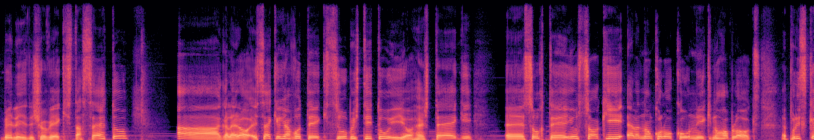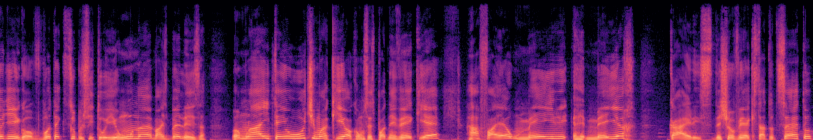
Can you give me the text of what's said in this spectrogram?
Beleza, deixa eu ver aqui se tá certo. Ah, galera, ó, esse aqui eu já vou ter que substituir, ó. Hashtag é, sorteio, só que ela não colocou o nick no Roblox. É por isso que eu digo, ó, vou ter que substituir um, né? Mas beleza. Vamos lá, e tem o último aqui, ó, como vocês podem ver, que é Rafael Meyer, Meyer Caires. Deixa eu ver aqui se tá tudo certo.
